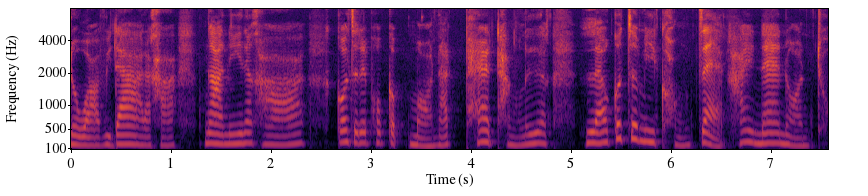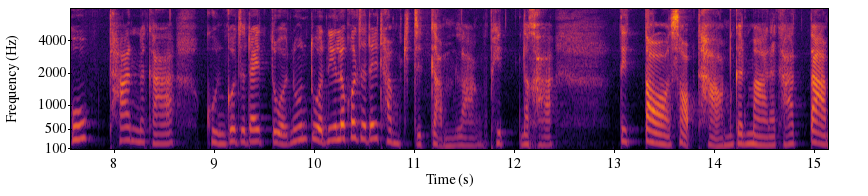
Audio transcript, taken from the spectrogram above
Nova Vida นะคะ งานนี้นะคะ ก็จะได้พบกับหมอนัดแพทย์ทางเลือก แล้วก็จะมีของแจกให้แน่นอนทุกท่านนะคะ คุณก็จะได้ตัวนู่นตัวนี้แล้วก็จะได้ทำกิจกรรมล้างพิษนะคะ ติดต่อสอบถามกันมานะคะ ตาม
